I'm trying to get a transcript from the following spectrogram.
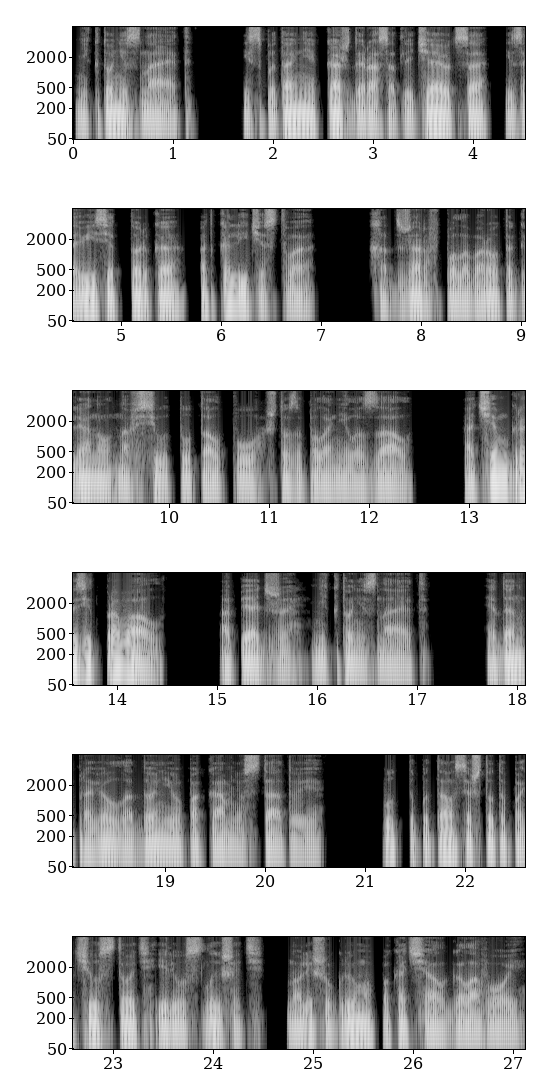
никто не знает. Испытания каждый раз отличаются и зависят только от количества. Хаджар в полоборота глянул на всю ту толпу, что заполонила зал. А чем грозит провал? Опять же, никто не знает. Эден провел ладонью по камню статуи. Будто пытался что-то почувствовать или услышать, но лишь угрюмо покачал головой.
